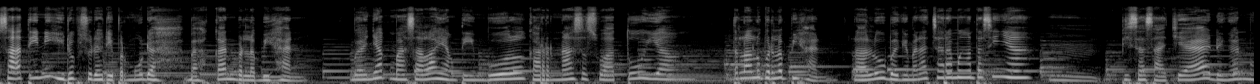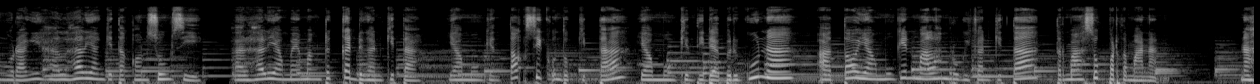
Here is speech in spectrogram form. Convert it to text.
Saat ini hidup sudah dipermudah, bahkan berlebihan banyak masalah yang timbul karena sesuatu yang terlalu berlebihan. Lalu bagaimana cara mengatasinya? Hmm, bisa saja dengan mengurangi hal-hal yang kita konsumsi, hal-hal yang memang dekat dengan kita, yang mungkin toksik untuk kita, yang mungkin tidak berguna, atau yang mungkin malah merugikan kita, termasuk pertemanan. Nah,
